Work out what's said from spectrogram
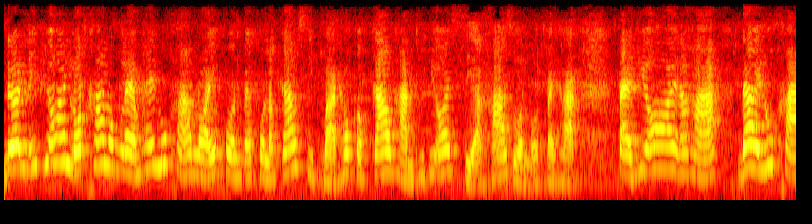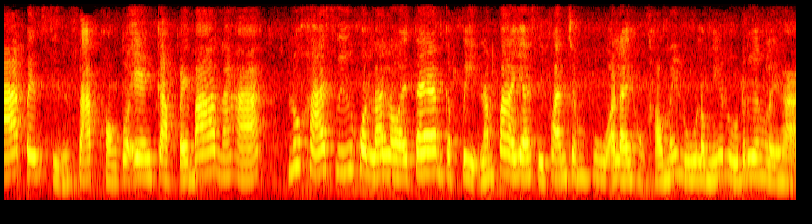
เดือนนี้พี่อ้อยลดค่าโรงแรมให้ลูกค้าร้อยคนไปคนละ 90 บาทเท่ากับ 9,000 ที่พี่อ้อยเสียค่าส่วนลดไปค่ะ แต่พี่อ้อยนะคะ ได้ลูกค้าเป็นสินทรัพย์ของตัวเองกลับไปบ้านนะคะ ลูกค้าซื้อคนละร้อยแต้มกะปิน้ำปลายาสีฟันแชมพูอะไรของเขาไม่รู้เราไม่รู้เรื่องเลยค่ะ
